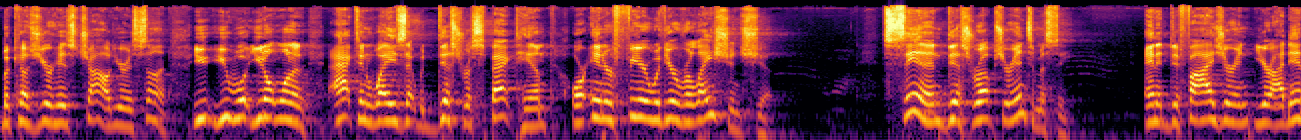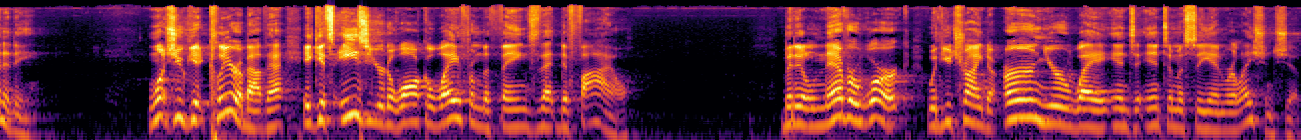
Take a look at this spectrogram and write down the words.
because you're his child, you're his son. You, you, you don't want to act in ways that would disrespect him or interfere with your relationship. Sin disrupts your intimacy and it defies your, your identity. Once you get clear about that, it gets easier to walk away from the things that defile but it'll never work with you trying to earn your way into intimacy and relationship.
